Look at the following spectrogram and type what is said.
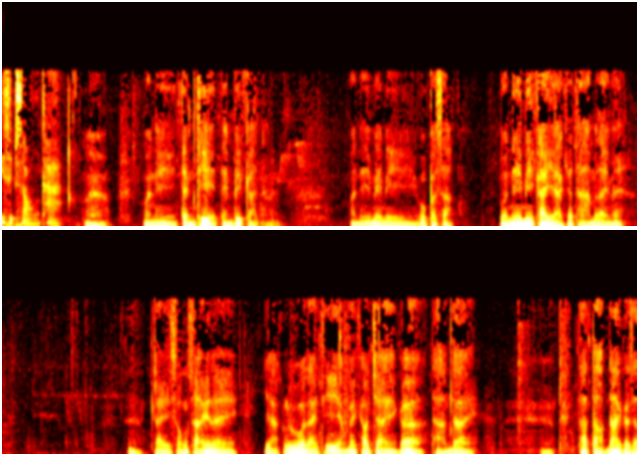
722 ค่ะ วันนี้เต็มที่เต็มพิกัด วันนี้ไม่มีอุปสรรค วันนี้มีใครอยากจะถามอะไรไหมใครสงสัยอะไร อยากรู้อะไรที่ยังไม่เข้าใจก็ถามได้ ถ้าตอบได้ก็จะ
